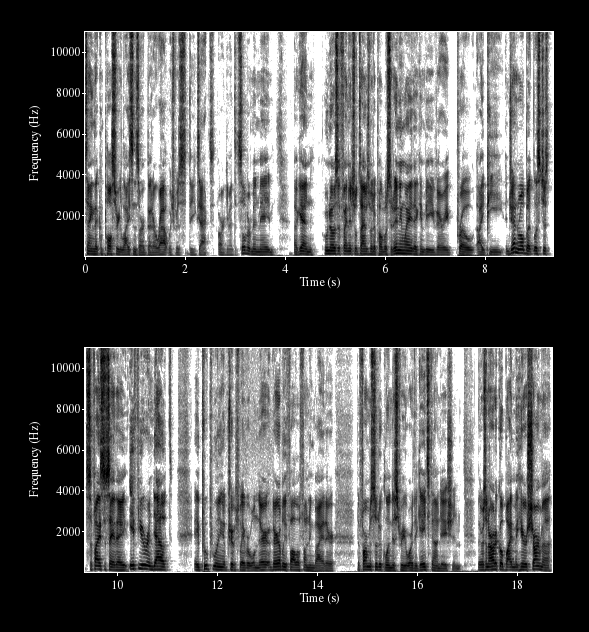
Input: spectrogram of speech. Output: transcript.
saying that compulsory license are a better route, which was the exact argument that Silverman made. Again, who knows if Financial Times would have published it anyway? They can be very pro IP in general, but let's just suffice to say they, if you're in doubt, a poo pooing of TRIPS waiver will invariably follow funding by either the pharmaceutical industry or the Gates Foundation. There was an article by Mihir Sharma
